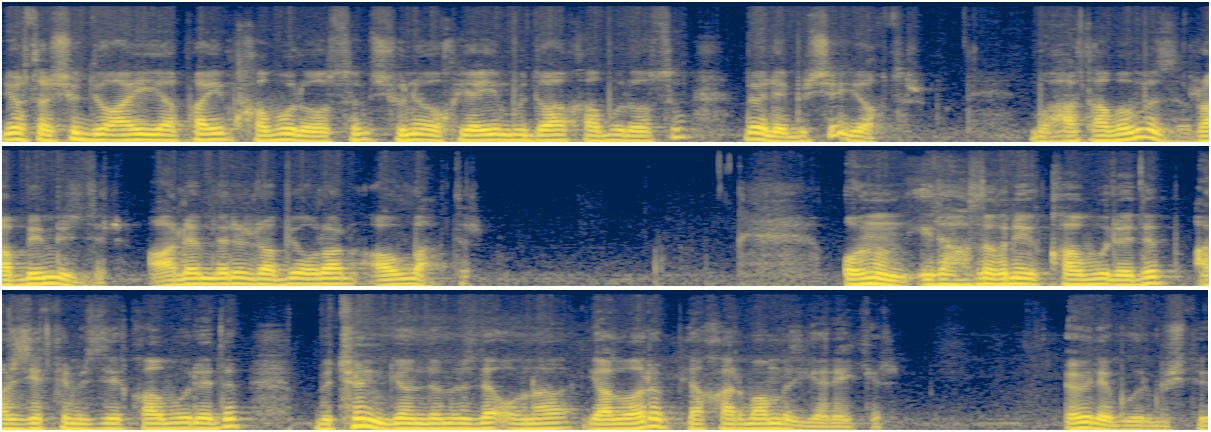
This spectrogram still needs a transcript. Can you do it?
Yoksa şu duayı yapayım kabul olsun, şunu okuyayım bu dua kabul olsun. Böyle bir şey yoktur. Muhatabımız Rabbimizdir. Alemlerin Rabbi olan Allah'tır. Onun ilahlığını kabul edip, acziyetimizi kabul edip, bütün gönlümüzde ona yalvarıp yakarmamız gerekir. Öyle buyurmuştu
